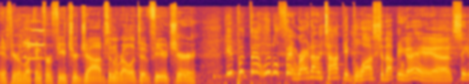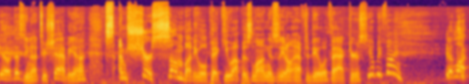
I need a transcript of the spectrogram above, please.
if you're looking for future jobs in the relative future, you put that little thing right on top, you gloss it up, and you go, hey, uh, CEO of Disney, not too shabby, huh? I'm sure somebody will pick you up as long as you don't have to deal with actors. You'll be fine. Good luck.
